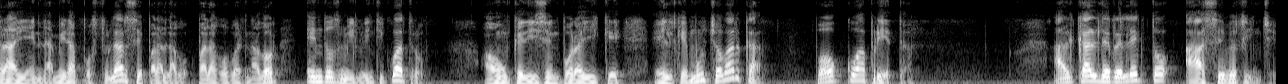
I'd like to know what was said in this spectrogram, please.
trae en la mira postularse para, para gobernador en 2024, aunque dicen por ahí que el que mucho abarca, poco aprieta. Alcalde reelecto hace berrinche.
